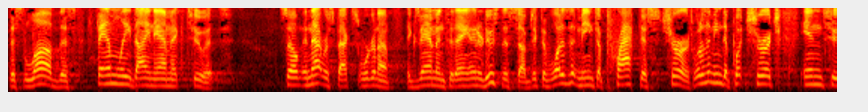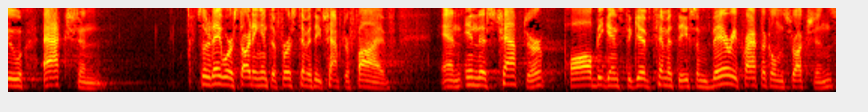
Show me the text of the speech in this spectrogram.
this love, this family dynamic to it. So in that respect, we're going to examine today and introduce this subject of what does it mean to practice church? What does it mean to put church into action? So today we're starting into 1 Timothy chapter 5. And in this chapter, Paul begins to give Timothy some very practical instructions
